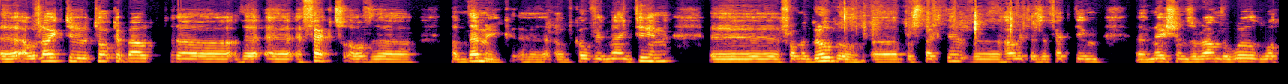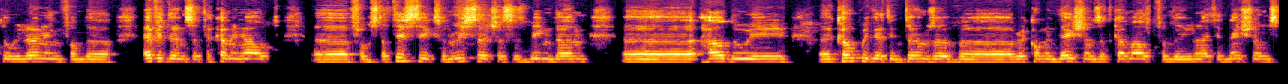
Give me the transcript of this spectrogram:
I would like to talk about the effects of the pandemic uh, of COVID-19 uh, from a global uh, perspective, how it is affecting Uh, nations around the world, what are we learning from the evidence that are coming out uh, from statistics and research that is being done, uh, how do we cope with it in terms of recommendations that come out from the United Nations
